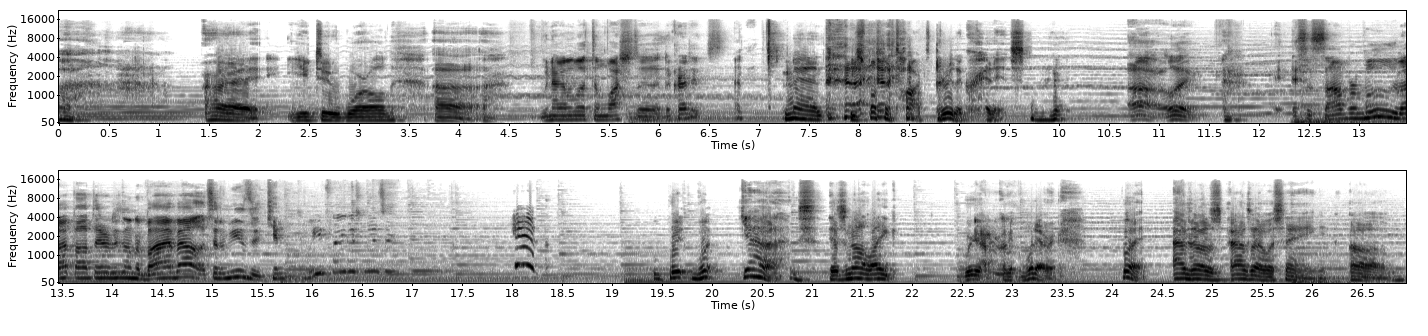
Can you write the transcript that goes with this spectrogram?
all right, YouTube world. Uh, We're not gonna let them watch the, the credits? man, you're supposed to talk through the credits. Oh, look. It's a somber mood. I thought they were just gonna vibe out to the music. Can, can we play this music? Wait, what? Yeah, it's not like we're I okay, whatever. But as I was as I was saying, um,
